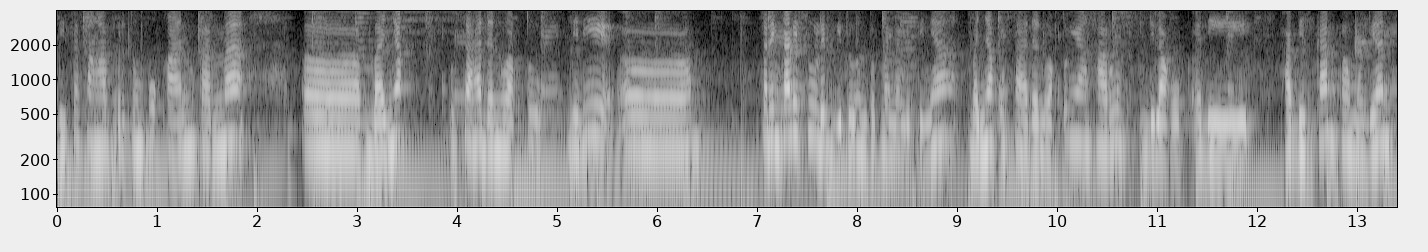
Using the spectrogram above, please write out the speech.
bisa sangat bertumpukan karena e, banyak usaha dan waktu. Jadi e, sering kali sulit gitu untuk menelitinya. Banyak usaha dan waktu yang harus dilakukan dihabiskan kemudian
